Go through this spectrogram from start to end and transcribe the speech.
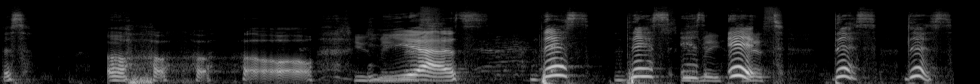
This? Oh, oh, oh, Excuse me. Yes. Miss. This, this Excuse is me, it. Miss. This, this.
